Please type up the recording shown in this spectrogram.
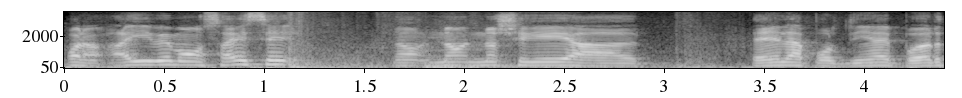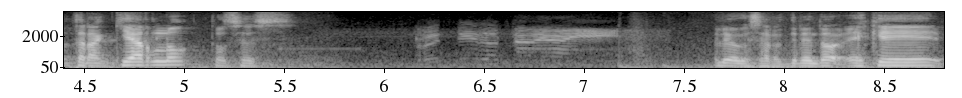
Bueno, ahí vemos a ese. No, no, no llegué a tener la oportunidad de poder traquearlo. Entonces... Creo que se retiren. Es que...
